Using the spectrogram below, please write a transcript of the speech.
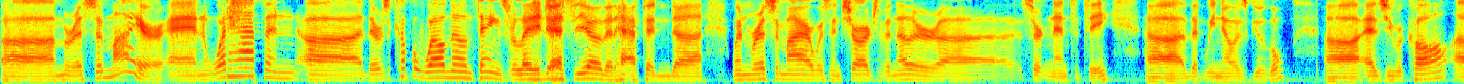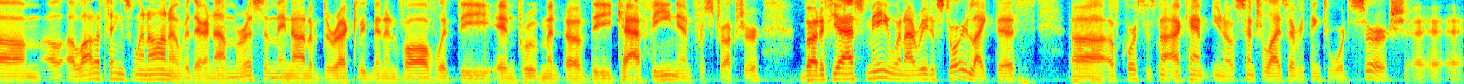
uh, Marissa Mayer. And what happened? Uh, there's a couple well-known things related to SEO that happened uh, when Marissa Mayer was in charge of another uh, certain entity uh, that we know as Google. Uh, as you recall, um, a, a, lot of things went on over there. Now, Marissa may not have directly been involved with the improvement of the caffeine infrastructure, but if you ask me, when I read a story like this, uh, of course, it's not. I can't, you know, centralize everything towards search, uh, uh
